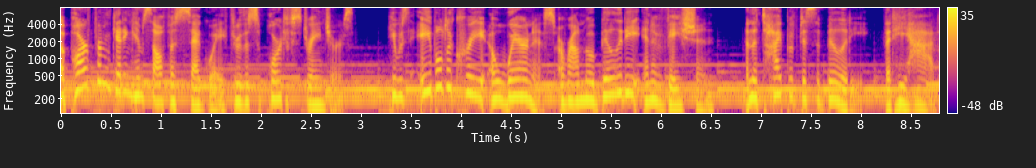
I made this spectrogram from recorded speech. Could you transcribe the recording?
Apart from getting himself a Segway through the support of strangers, he was able to create awareness around mobility innovation and the type of disability that he had.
